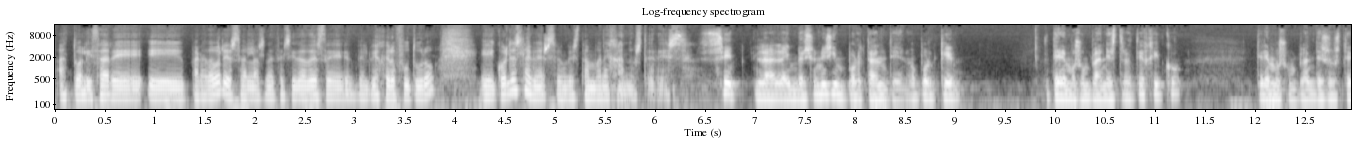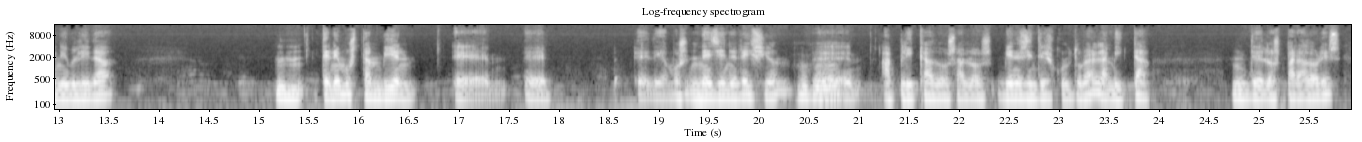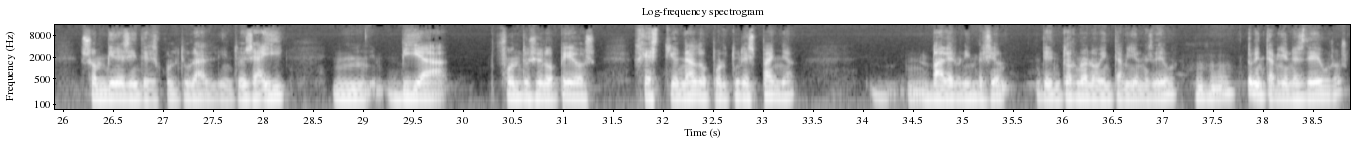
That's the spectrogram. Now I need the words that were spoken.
actualizar eh, eh, paradores a las necesidades del viajero futuro. Eh, ¿Cuál es la inversión que están manejando ustedes? Sí, la, inversión es importante, ¿no? Porque tenemos un plan estratégico, tenemos un plan de sostenibilidad, mm, tenemos también digamos, Next Generation aplicados a los bienes de interés cultural. La mitad de los paradores son bienes de interés cultural. Y entonces ahí Mm, vía fondos europeos gestionado por Tour España, va a haber una inversión de en torno a 90 millones de euros. 90 millones de euros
